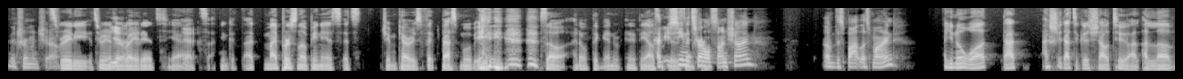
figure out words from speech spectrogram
The Truman Show. It's really, it's really Yeah. underrated. Yeah, Yeah. it's. I think, it, I, my personal opinion is it's Jim Carrey's best movie. so I don't think any, anything else. Have you seen. Eternal Sunshine of the Spotless Mind? You know what? That actually, that's a good shout too. I, I love,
